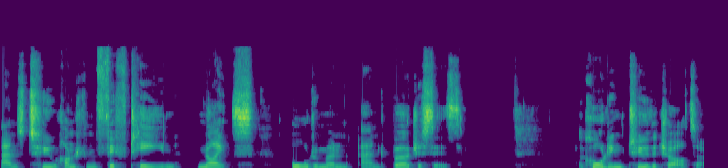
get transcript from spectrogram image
and 215 knights, aldermen, and burgesses. According to the charter,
